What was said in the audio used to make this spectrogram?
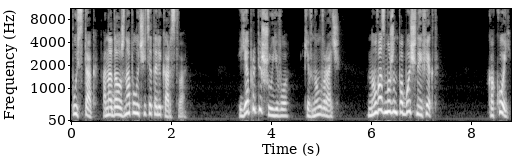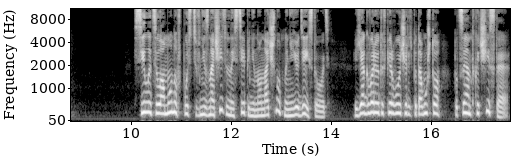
Пусть так, она должна получить это лекарство. Я пропишу его, кивнул врач. Но возможен побочный эффект. Какой? Силы теломонов пусть в незначительной степени, но начнут на нее действовать. Я говорю это в первую очередь потому, что пациентка чистая.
